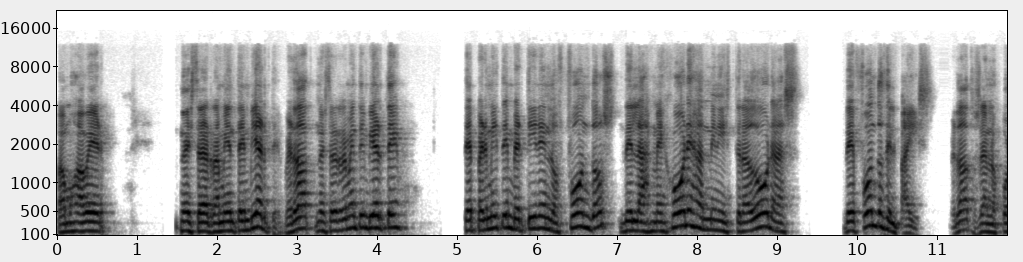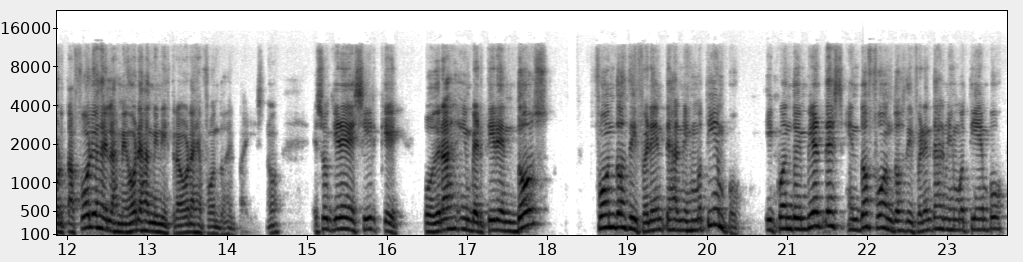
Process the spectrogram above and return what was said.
vamos a ver nuestra herramienta invierte, ¿verdad? Nuestra herramienta invierte te permite invertir en los fondos de las mejores administradoras de fondos del país, ¿verdad? O sea, en los portafolios de las mejores administradoras de fondos del país, ¿no? Eso quiere decir que podrás invertir en dos fondos diferentes al mismo tiempo. Y cuando inviertes en dos fondos diferentes al mismo tiempo,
